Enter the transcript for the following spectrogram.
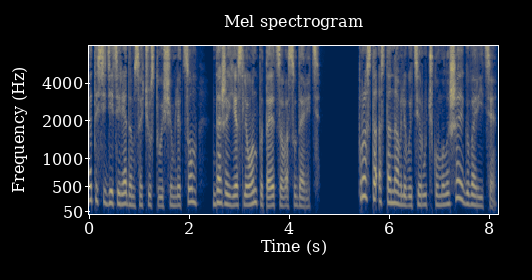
это сидеть рядом с сочувствующим лицом, даже если он пытается вас ударить. Просто останавливайте ручку малыша и говорите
